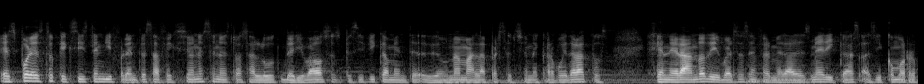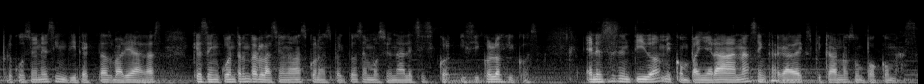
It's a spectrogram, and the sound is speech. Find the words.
Es por esto que existen diferentes afecciones en nuestra salud derivados específicamente de una mala percepción de carbohidratos, generando diversas enfermedades médicas, así como repercusiones indirectas variadas que se encuentran relacionadas con aspectos emocionales y, psicológicos. En ese sentido, mi compañera Ana se encargará de explicarnos un poco más.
